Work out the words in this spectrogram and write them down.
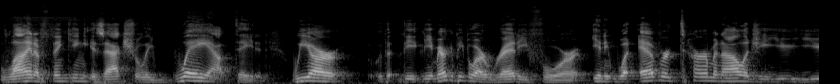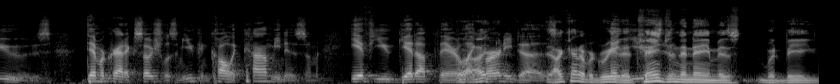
line of thinking is actually way outdated. We are. The, the, American people are ready for in whatever terminology you use democratic socialism you can call it communism if you get up there Well, like I- Bernie does I kind of agree that changing the- the, name is would be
